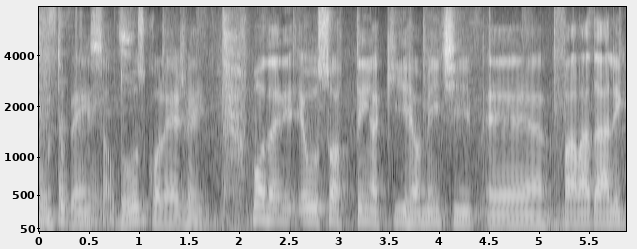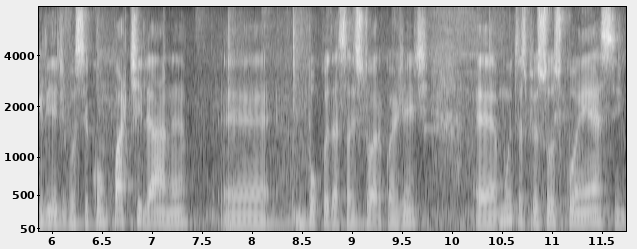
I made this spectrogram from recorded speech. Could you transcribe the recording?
Muito bem, saudoso colégio aí. Bom, Dani, eu só tenho aqui realmente é, falar da alegria de você compartilhar, né? É, um pouco dessa história com a gente. É, muitas pessoas conhecem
